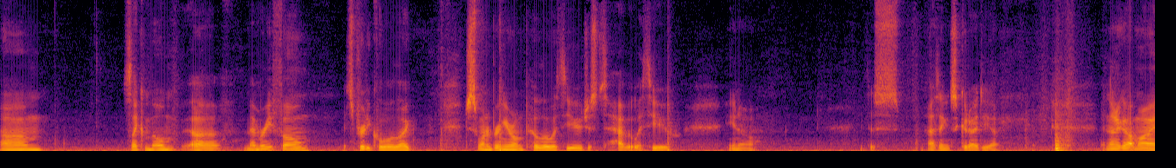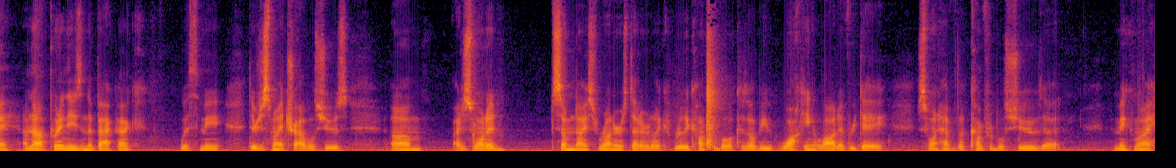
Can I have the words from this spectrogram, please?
Um, it's like mom, uh, memory foam. It's pretty cool. Like, just want to bring your own pillow with you. Just have it with you. You know. This, I think it's a good idea. And then I got my. I'm not putting these in the backpack with me. They're just my travel shoes. Um, I just wanted some nice runners that are like really comfortable because I'll be walking a lot every day. Just want to have the comfortable shoe that make my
